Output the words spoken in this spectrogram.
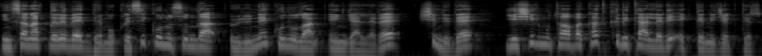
insan hakları ve demokrasi konusunda önüne konulan engellere şimdi de yeşil mutabakat kriterleri eklenecektir.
